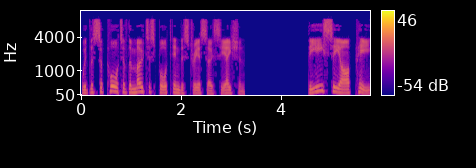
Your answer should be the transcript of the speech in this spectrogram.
with the support of the Motorsport Industry Association. The ECRP,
